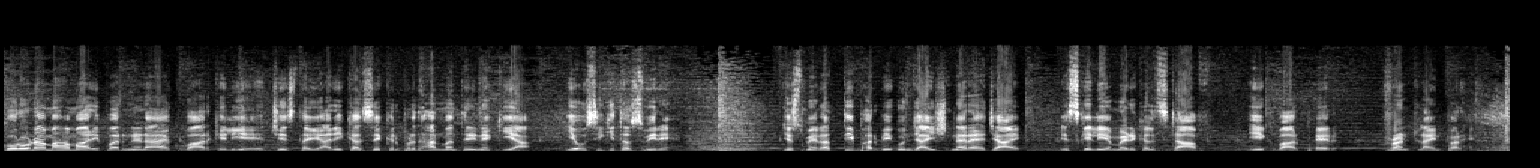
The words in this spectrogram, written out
कोरोना महामारी पर निर्णायक वार के लिए जिस तैयारी का ज़िक्र प्रधानमंत्री ने किया, ये उसी की तस्वीरें हैं। जिसमें रत्ती भर भी गुंजाइश न रह जाए, इसके लिए मेडिकल स्टाफ एक बार फिर फ्रंट लाइन पर है।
